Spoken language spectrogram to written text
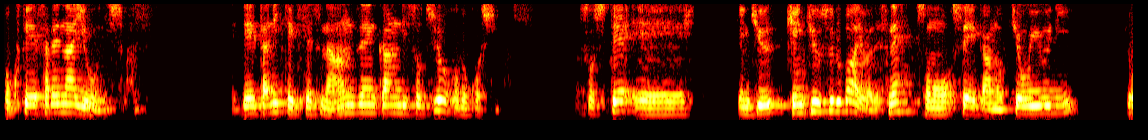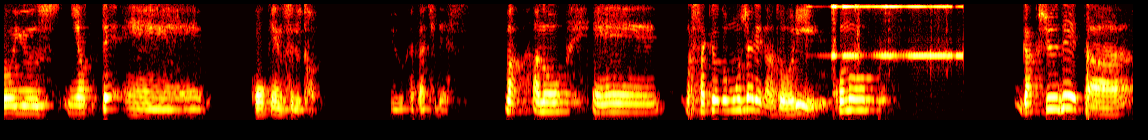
特定されないようにします。データに適切な安全管理措置を施します。そして、えー、研究研究する場合はですね、その成果の共有に共有によって、えー、貢献するという形です。まああのえー、先ほど申し上げた通り、この学習データ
